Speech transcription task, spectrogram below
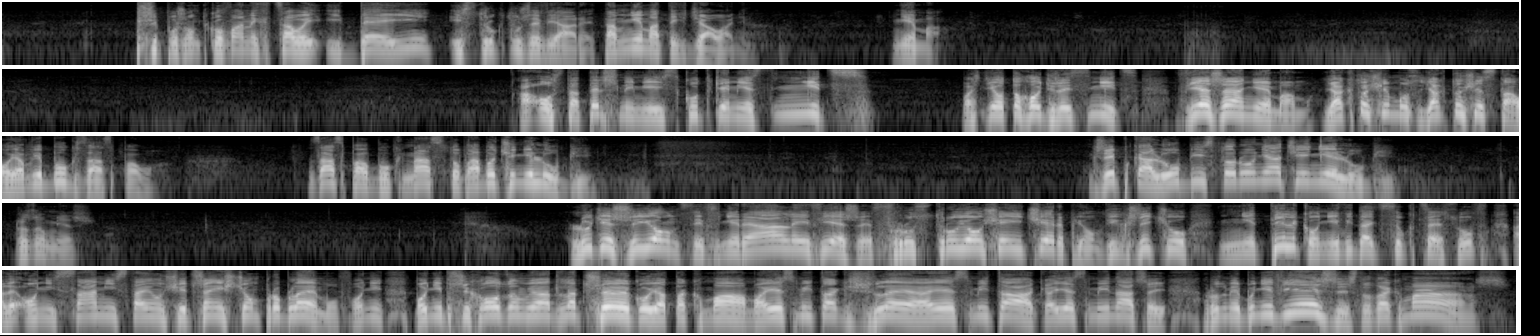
przyporządkowanych całej idei i strukturze wiary. Tam nie ma tych działań. Nie ma. A ostatecznym jej skutkiem jest nic. Właśnie o to chodzi, że jest nic. Wierzę, a nie mam. Jak to się, jak to się stało? Ja mówię, Bóg zaspał. Zaspał Bóg na stop, albo cię nie lubi. Grzybka lubi z Torunia, cię nie lubi. Rozumiesz? Ludzie żyjący w nierealnej wierze frustrują się i cierpią. W ich życiu nie tylko nie widać sukcesów, ale oni sami stają się częścią problemów. Oni, bo oni przychodzą i mówią, dlaczego ja tak mam, a jest mi tak źle, a jest mi tak, a jest mi inaczej. Rozumiesz? Bo nie wierzysz, to tak masz.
